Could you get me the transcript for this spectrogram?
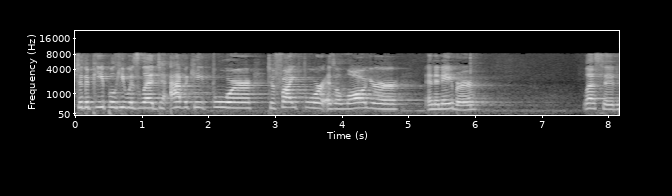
to the people he was led to advocate for, to fight for as a lawyer and a neighbor. Blessed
